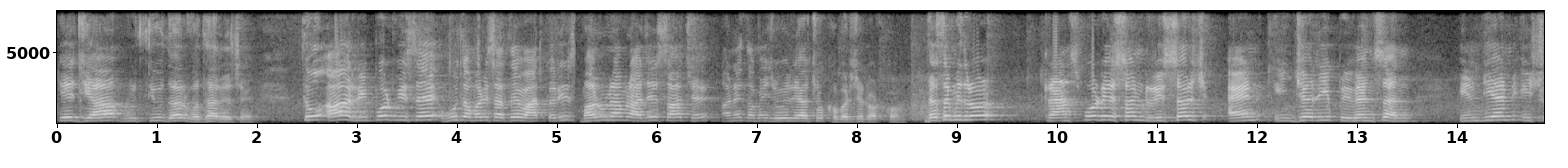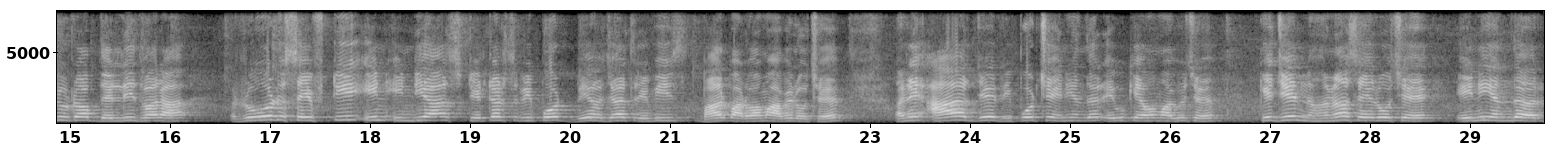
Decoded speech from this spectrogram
કે જ્યાં મૃત્યુ દર વધારે છે. તો આ રિપોર્ટ વિશે હું તમારી સાથે વાત કરીશ. મારું નામ રાજેશ શાહ છે અને તમે જોઈ રહ્યા છો ખબર છે ડોટ કોમ દર્શક મિત્રો transportation research and injury prevention Indian institute of Delhi દ્વારા road safety in India status report બે હજાર ત્રેવીસ બહાર પાડવામાં આવેલો છે. અને આ જે રિપોર્ટ છે, એની અંદર એવું કહેવામાં આવ્યું છે કે જે નાના શહેરો છે, એની અંદર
